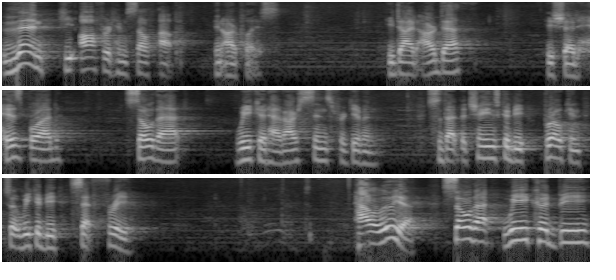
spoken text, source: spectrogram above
then he offered himself up in our place. He died our death he shed His blood so that we could have our sins forgiven, so that the chains could be broken, so that we could be set free. Hallelujah. So that we could be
